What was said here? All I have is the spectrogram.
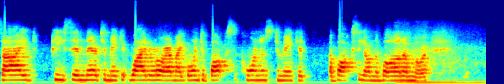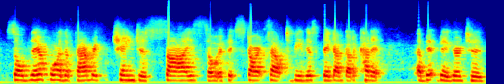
side piece in there to make it wider, or am I going to box the corners to make it a boxy on the bottom, or so therefore the fabric changes size. So if it starts out to be this big, I've got to cut it a bit bigger to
